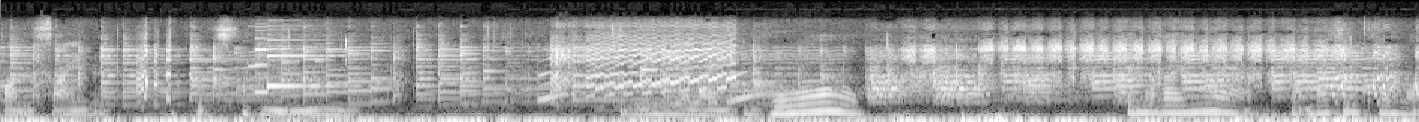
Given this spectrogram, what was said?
ปล่อยไฟด้วยอื้อหือตรงนี้มีอะไร โอ้โห เป็นอะไรเนี่ยหมาไม้นคนเหรอ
